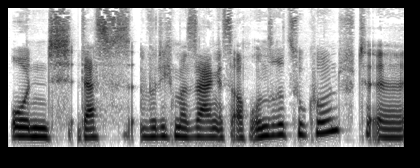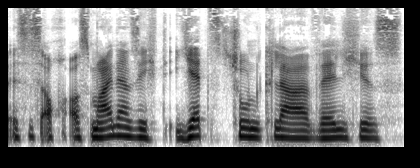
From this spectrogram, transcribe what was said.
Und das würde ich mal sagen, ist auch unsere Zukunft. Äh, es ist auch aus meiner Sicht jetzt schon klar, welches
